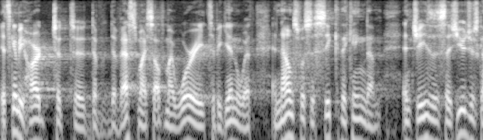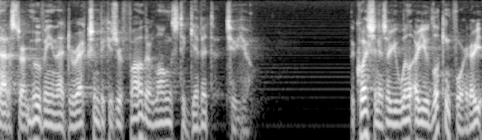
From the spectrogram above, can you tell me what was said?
It's going to be hard to, to divest myself of my worry to begin with. And now I'm supposed to seek the kingdom. And Jesus says, you just got to start moving in that direction because your Father longs to give it to you. The question is, are you, will, are you looking for it? Are you,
